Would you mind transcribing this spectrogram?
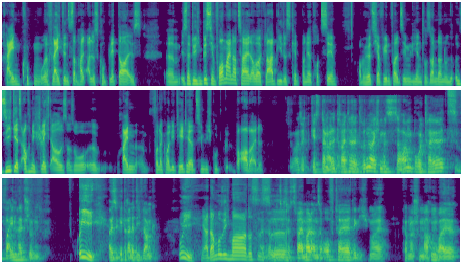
reingucken oder vielleicht, wenn es dann halt alles komplett da ist. Ähm, ist natürlich ein bisschen vor meiner Zeit, aber klar, Beatles kennt man ja trotzdem. Aber hört sich auf jeden Fall ziemlich interessant an und, und sieht jetzt auch nicht schlecht aus. Also äh, rein äh, von der Qualität her ziemlich gut bearbeitet. Ja, also gestern alle drei Teile drin, aber ich muss sagen, pro Teil zweieinhalb Stunden. Ui. Also geht relativ lang. Ui, ja, da muss ich mal, das ist. Also wenn man sich äh, das zweimal an so aufteilt, denke ich mal, kann man das schon machen, weil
